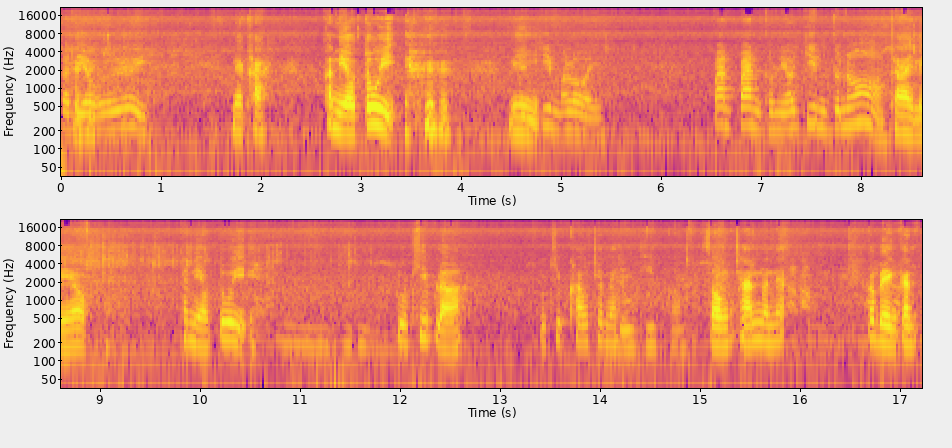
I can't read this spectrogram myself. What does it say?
กระเดียวเอ้ยเนี่ยค่ะข้าวเหนียวตุ้ยนี่จิ้มอร่อย ปั้นปั้นข้าวเหนียวจิ้มตัวเนาะใช่แล้วข้าวเหนียวตุ้ยดูคลิปเหรอ ดูคลิปเขาใช่ไหมดูคลิปเขาสองชั้นวันเนี้ย ก็แบ่งกันไป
